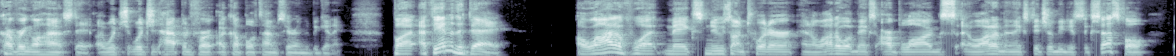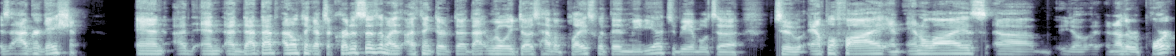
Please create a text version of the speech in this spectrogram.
covering Ohio State, which which happened for a couple of times here in the beginning. But at the end of the day, a lot of what makes news on Twitter and a lot of what makes our blogs and a lot of what makes digital media successful is aggregation. And and and that that I don't think that's a criticism. I, I think that, that that really does have a place within media to be able to to amplify and analyze, uh, you know, another report.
